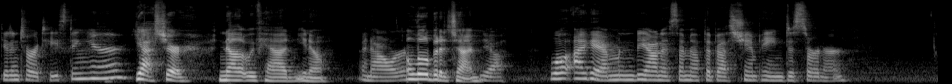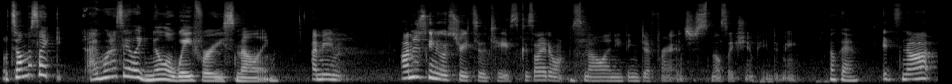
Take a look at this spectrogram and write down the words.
get into our tasting here? Yeah. Sure. Now that we've had you know An hour. a little bit of time, Yeah. Well, okay, I'm gonna be honest. I'm not the best champagne discerner. it's almost like I want to say like Nilla wafery smelling. I mean, I'm just gonna go straight to the taste because I don't smell anything different. It just smells like champagne to me. Okay. It's not.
